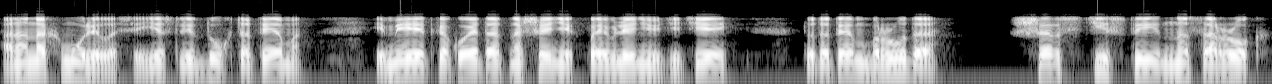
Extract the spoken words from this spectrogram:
Она нахмурилась, и если дух тотема имеет какое-то отношение к появлению детей, то тотем Бруда — шерстистый носорог.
